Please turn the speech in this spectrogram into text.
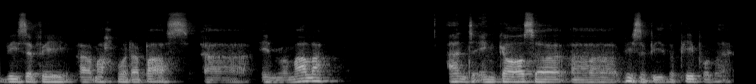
vis-a-vis uh, Mahmoud Abbas uh, in Ramallah and in Gaza vis-a-vis the people there.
